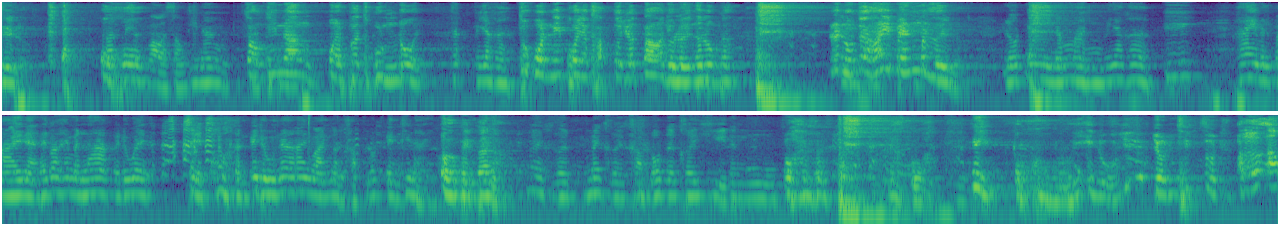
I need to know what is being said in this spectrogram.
เลยเหรอรโอ้ถโหสปอร์ตสองที่นั่งสองที่นั่งเปิดประทุนด้วยพี่ยักษ์ค่ะทุกวันนี้พ่อยังขับโตโยต้าอยู่เลยนะลูกนะ แล้วหนูจะให้เบนซ์มันเลยเหรอรถไม่มีน้ำมันพี่ยักษ์ค่ะ อืม ให้ให้มันไปเนี่ยแล้วก็ให้มันลากไปด้วย เสร็จพ่อหันไปดูหน้าไอ้วันก่อนขับรถเป็นที่ไหน เออเป็นป่ะน่ะไม่เคยไม่เคยขับรถเลยเคยขี่แต่งูโอ้ยน่ากลัวนี่โอ้โหไอ้หนูยืดยนที่สุด เออเอา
